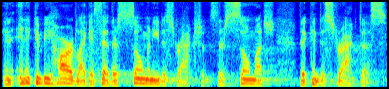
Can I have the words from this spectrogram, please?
And, and it can be hard, like I said, there's so many distractions, there's so much that can distract us.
